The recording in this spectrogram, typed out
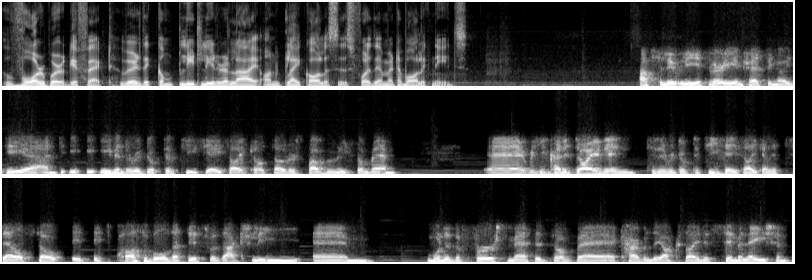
Warburg effect, where they completely rely on glycolysis for their metabolic needs? Absolutely, it's a very interesting idea, and e- even the reductive TCA cycle. So there's probably some um, uh, we can kind of dive into the reductive TCA cycle itself. So it, it's possible that this was actually um, one of the first methods of uh, carbon dioxide assimilation,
